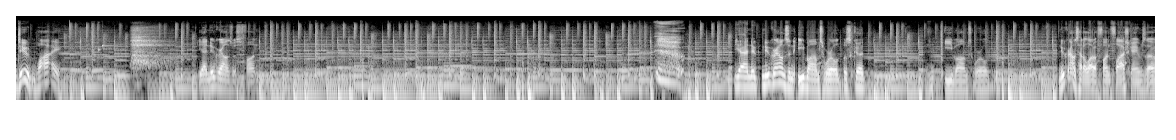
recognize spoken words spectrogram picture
Dude, why? yeah, Newgrounds was fun. Yeah, New Newgrounds and eBaum's World was good. Mm-hmm. eBaum's World. Newgrounds had a lot of fun Flash games, though.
